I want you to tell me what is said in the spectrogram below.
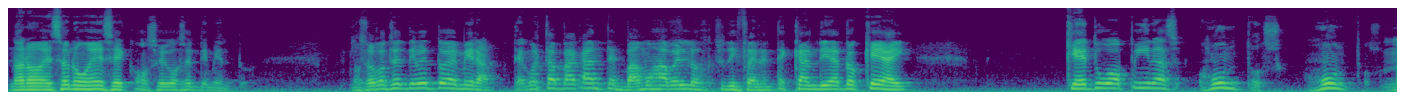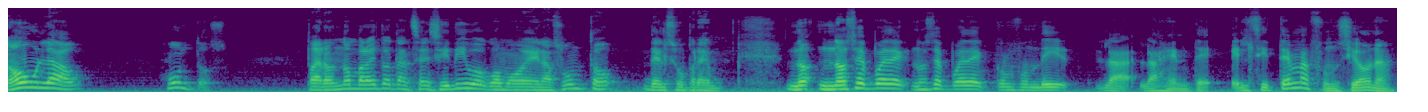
No, no, eso no es el consejo y consentimiento. El consejo y consentimiento es, mira, tengo estas vacantes, vamos a ver los diferentes candidatos que hay. ¿Qué tú opinas juntos? Juntos, no a un lado, juntos, para un nombramiento tan sensitivo como el asunto del Supremo. No, no se puede, no se puede confundir la, gente. El sistema funciona.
